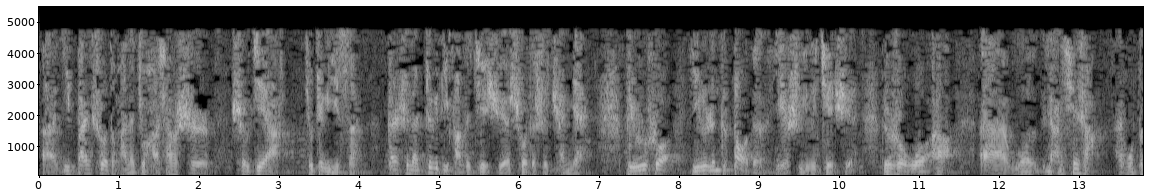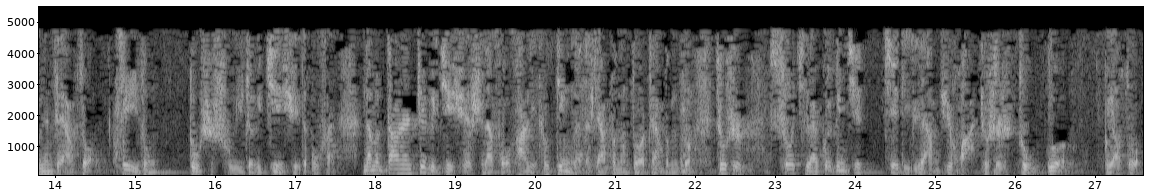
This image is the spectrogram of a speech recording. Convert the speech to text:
啊一般说的话呢，就好像是守戒啊，就这个意思。但是呢，这个地方的戒学说的是全面。比如说一个人的道德也是一个戒学。比如说我啊呃我良心上哎我不能这样做，这一种。都是属于这个戒学的部分。那么当然，这个戒学是在佛法里头定了的，这样不能做，这样不能做。就是说起来归根结结底两句话，就是主恶不要做，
